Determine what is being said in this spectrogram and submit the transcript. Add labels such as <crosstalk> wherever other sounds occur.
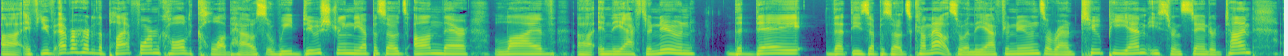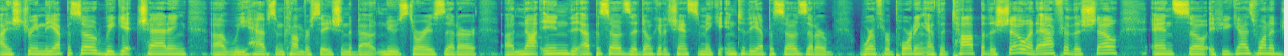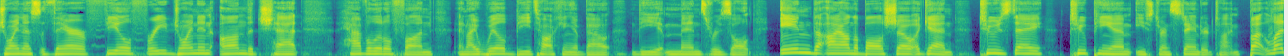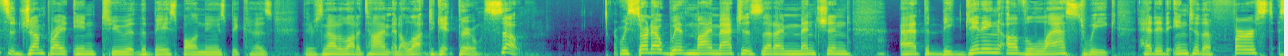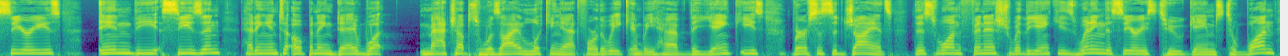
uh, if you've ever heard of the platform called Clubhouse, we do stream the episodes on there live uh, in the afternoon the day that these episodes come out. So in the afternoons around 2 p.m. Eastern Standard Time, I stream the episode. We get chatting. Uh, we have some conversation about news stories that are uh, not in the episodes that don't get a chance to make it into the episodes that are worth reporting at the top of the show and after the show. And so if you guys want to join us there, feel free join in on the chat have a little fun, and I will be talking about the men's result in the Eye on the Ball show again Tuesday, 2 p.m. Eastern Standard Time. But let's jump right into the baseball news because there's not a lot of time and a lot to get through. So, we start out with my matches that I mentioned at the beginning of last week, headed into the first series in the season, heading into opening day. What matchups was I looking at for the week? And we have the Yankees versus the Giants. This one finished with the Yankees winning the series two games to one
